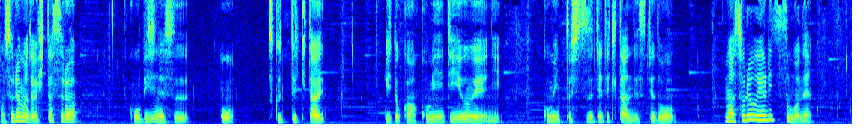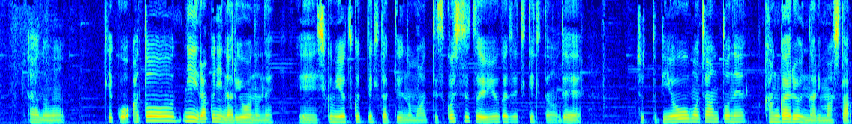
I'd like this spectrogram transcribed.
まあ、それまではひたすらこうビジネスを作ってきたりとかコミュニティ運営にコミットし続けてきたんですけどまあそれをやりつつもねあの結構後に楽になるようなね、えー、仕組みを作ってきたっていうのもあって少しずつ余裕ができてきたのでちょっと美容もちゃんとね考えるようになりました。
